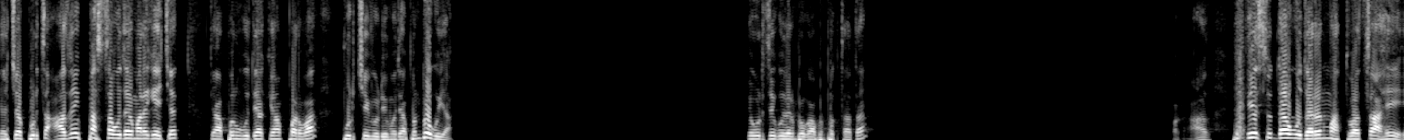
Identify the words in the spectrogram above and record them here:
ह्याच्या पुढचा अजून एक पाच सहा उदाहरण मला घ्यायच्यात आहेत. ते आपण उद्या किंवा परवा पुढच्या व्हिडिओमध्ये आपण बघूया. शेवटचं एक उदाहरण बघू आपण फक्त आता. बघा, हे सुद्धा उदाहरण महत्वाचं आहे.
